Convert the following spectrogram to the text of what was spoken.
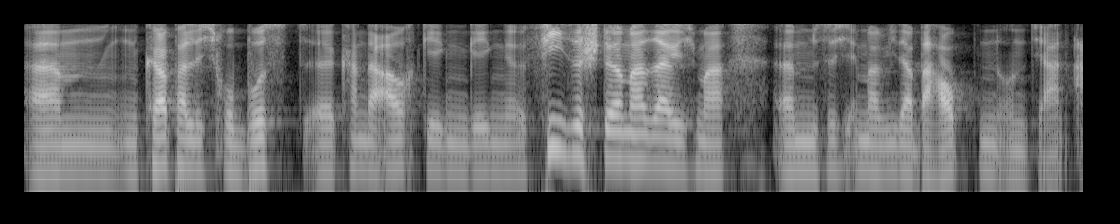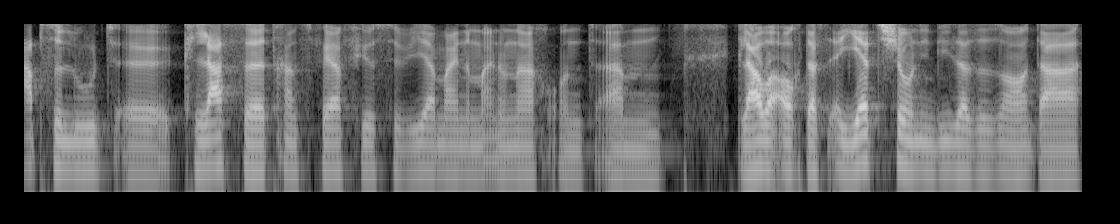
Ähm, körperlich robust, äh, kann da auch gegen, gegen äh, fiese Stürmer, sage ich mal, ähm, sich immer wieder behaupten. Und ja, ein absolut äh, klasse Transfer für Sevilla, meiner Meinung nach. Und ähm, glaube auch, dass er jetzt schon in dieser Saison da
